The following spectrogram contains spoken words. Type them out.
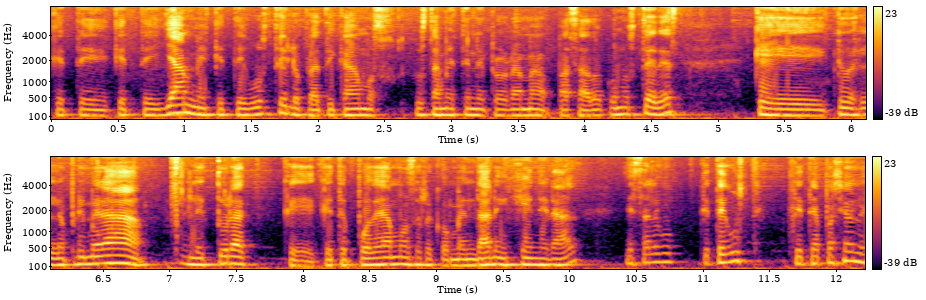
que te, que te llame, que te guste. Y lo platicábamos justamente en el programa pasado con ustedes que, que la primera lectura que, te podamos recomendar en general es algo que te guste, que te apasione.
